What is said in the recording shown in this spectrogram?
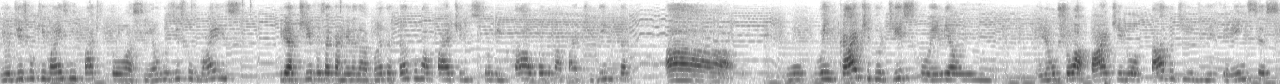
E o disco que mais me impactou, assim, é um dos discos mais criativos da carreira da banda, tanto na parte instrumental quanto na parte lírica. A, o, o encarte do disco, ele é um, ele é um show à parte, lotado de, de referências.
